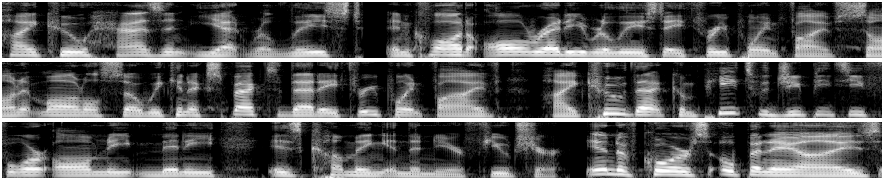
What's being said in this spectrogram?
Haiku hasn't yet released, and Claude already released a 3.5 Sonnet model, so we can expect that a 3.5 Haiku that competes with GPT-4 Omni Mini is coming in the near future. And of course, OpenAI's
